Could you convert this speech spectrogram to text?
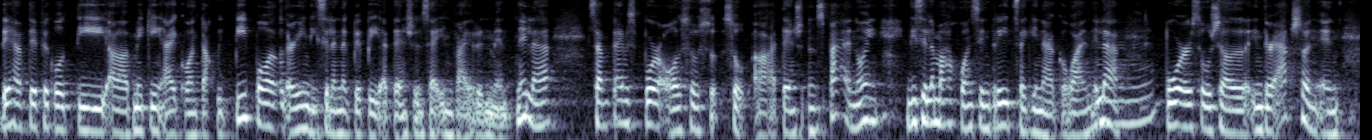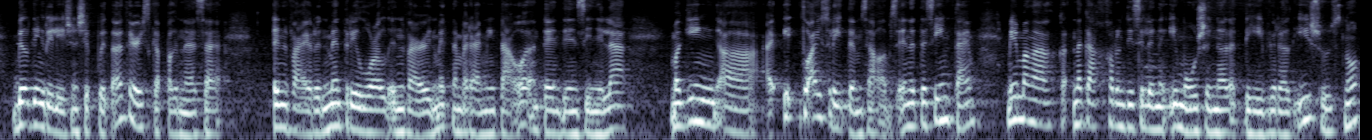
They have difficulty uh, making eye contact with people or hindi sila nagpe-pay attention sa environment nila. Sometimes poor also so, so, uh, attention span, no? Hindi sila makakonsentrate sa ginagawa nila. Poor social interaction and building relationship with others kapag nasa environment, real world environment na maraming tao, ang tendency nila maging uh, to isolate themselves and at the same time may mga ka- nagkakaroon din sila ng emotional at behavioral issues no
